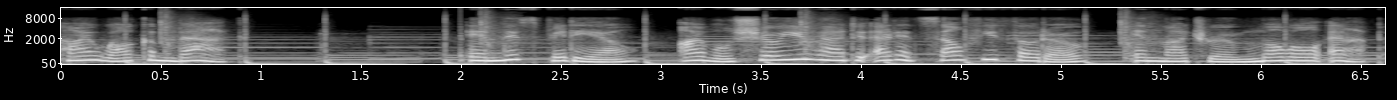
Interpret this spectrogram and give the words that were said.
Hi welcome back. In this video, I will show you how to edit selfie photo in Lightroom mobile app.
